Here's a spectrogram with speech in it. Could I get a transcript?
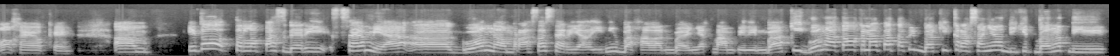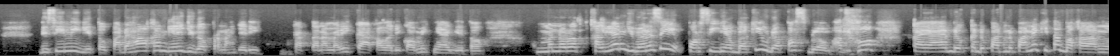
oke oke. Um, itu terlepas dari Sam ya, uh, gue nggak merasa serial ini bakalan banyak nampilin Bucky. Gue nggak tahu kenapa, tapi Bucky kerasanya dikit banget di di sini gitu. Padahal kan dia juga pernah jadi Captain America kalau di komiknya gitu. Menurut kalian gimana sih porsinya Bucky udah pas belum? Atau kayak ke depan-depannya kita bakalan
